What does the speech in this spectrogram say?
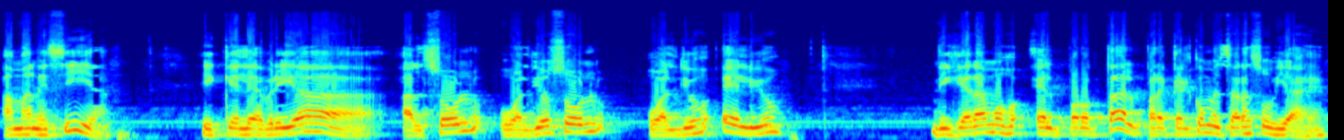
amanecía y que le abría al sol o al dios sol o al dios Helio, dijéramos, el portal para que él comenzara su viaje.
